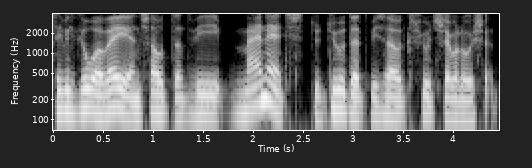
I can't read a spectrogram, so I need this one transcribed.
they will go away and shout that we managed to do that without huge revolution.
